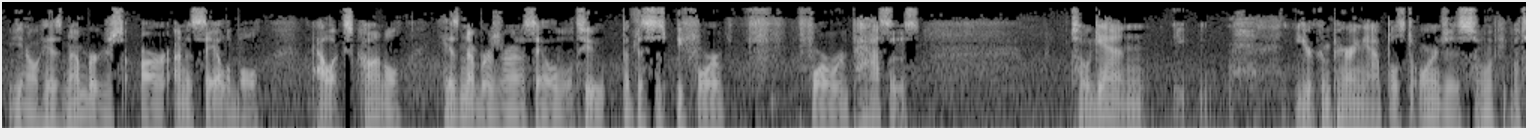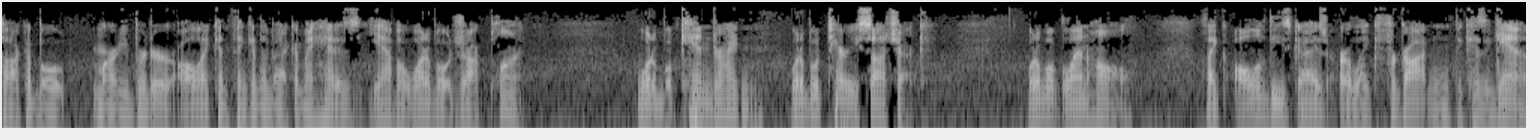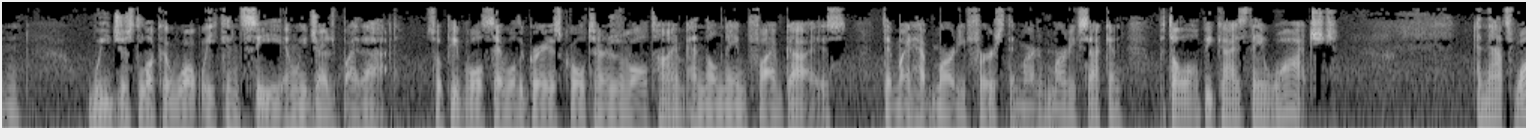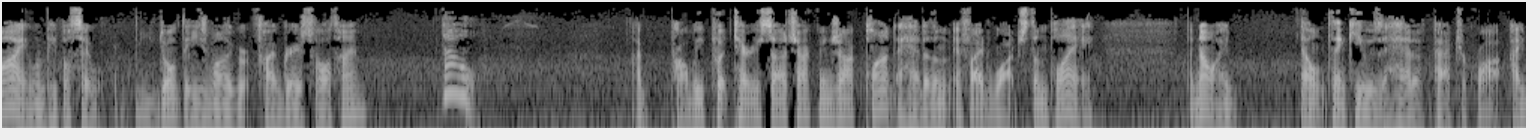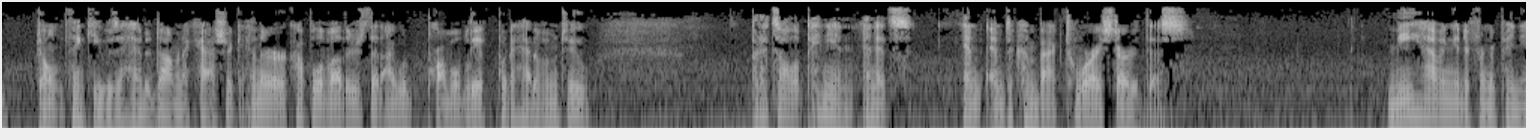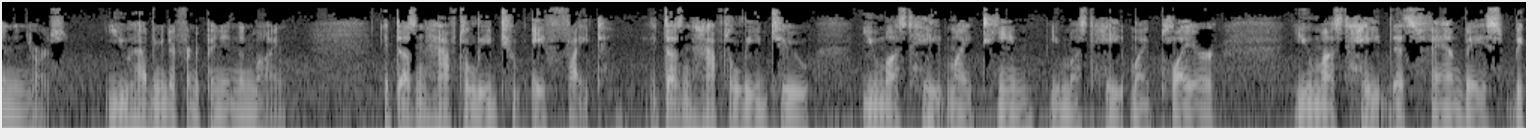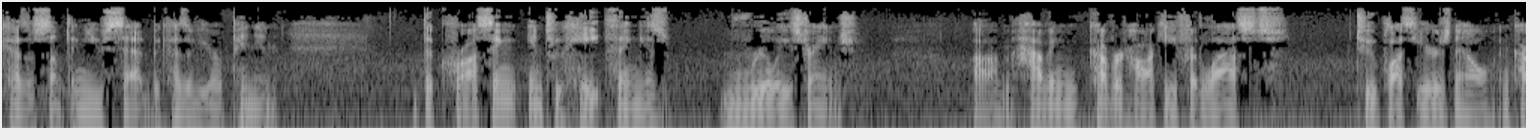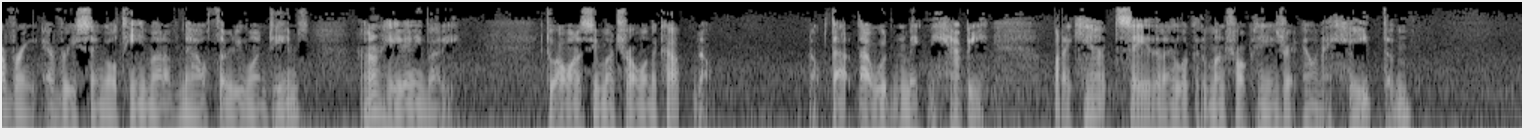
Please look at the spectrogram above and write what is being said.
you know, his numbers are unassailable. Alex Connell, his numbers are unassailable too, but this is before f- forward passes. So again, you're comparing apples to oranges. So when people talk about Marty Brodeur, all I can think in the back of my head is, yeah, but what about Jacques Plante? What about Ken Dryden? What about Terry Sawchuk? What about Glenn Hall? Like all of these guys are like forgotten because again, we just look at what we can see and we judge by that. So people will say, well, the greatest goaltenders of all time, and they'll name five guys. They might have Marty first, they might have Marty second, but they'll all be guys they watched. And that's why when people say, well, you don't think he's one of the five greatest of all time? No. I'd probably put Terry Sawchuk and Jacques Plante ahead of them if I'd watched them play. But no, I don't think he was ahead of Patrick Roy. I don't think he was ahead of Dominik Hasek, and there are a couple of others that I would probably have put ahead of him too. But it's all opinion, and it's and and to come back to where I started this, me having a different opinion than yours, you having a different opinion than mine, it doesn't have to lead to a fight. It doesn't have to lead to you must hate my team, you must hate my player, you must hate this fan base because of something you said, because of your opinion. The crossing into hate thing is really strange. Um, having covered hockey for the last two plus years now and covering every single team out of now 31 teams, I don't hate anybody. Do I want to see Montreal win the cup? No. No, that, that wouldn't make me happy. But I can't say that I look at the Montreal Canadiens right now and I hate them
